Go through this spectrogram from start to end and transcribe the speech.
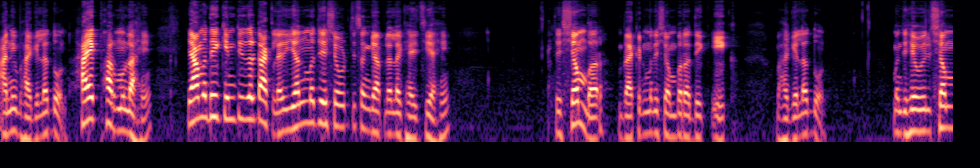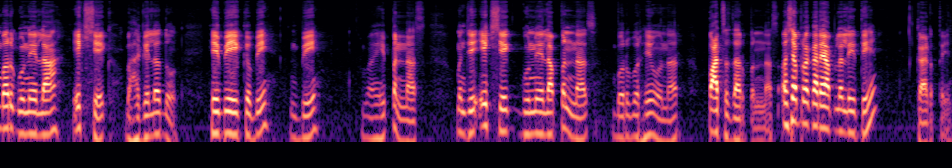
आणि भागीला दोन. हा एक फॉर्म्युला आहे. यामध्ये किमती जर टाकल्या यन म्हणजे शेवटची संख्या आपल्याला घ्यायची आहे. ते शंभर ब्रॅकेटमध्ये शंभर अधिक एक भागेला दोन. म्हणजे हे होईल शंभर गुणेला एकशे एक भागेला दोन. हे बे एक बे बे हे पन्नास. म्हणजे एकशे एक गुणेला पन्नास बरोबर हे होणार पाच हजार पन्नास. अशा प्रकारे आपल्याला इथे काढता येईल.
